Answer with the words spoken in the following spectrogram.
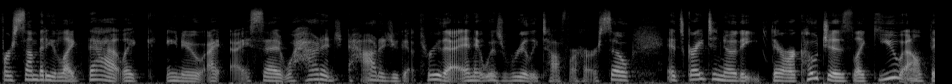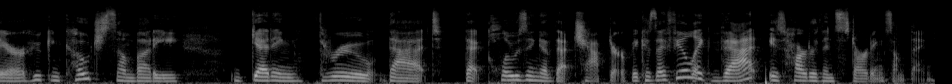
for somebody like that, like, you know, I, I said, well, how did, how did you get through that? And it was really tough for her. So it's great to know that there are coaches like you out there who can coach somebody getting through that, that closing of that chapter, because I feel like that is harder than starting something.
